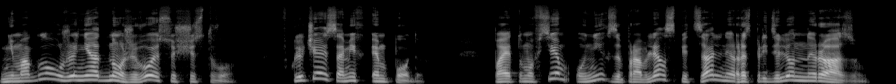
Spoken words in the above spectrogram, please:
не могло уже ни одно живое существо, включая самих эмподов. Поэтому всем у них заправлял специальный распределенный разум,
